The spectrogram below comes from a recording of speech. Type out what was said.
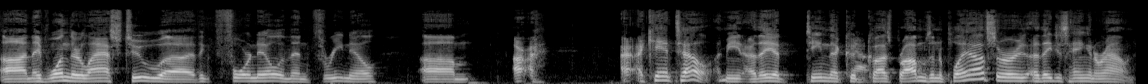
Uh, and they've won their last two. Uh, I think four 0 and then three 0 um, I, I can't tell. I mean, are they a team that could yeah. cause problems in the playoffs, or are they just hanging around?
